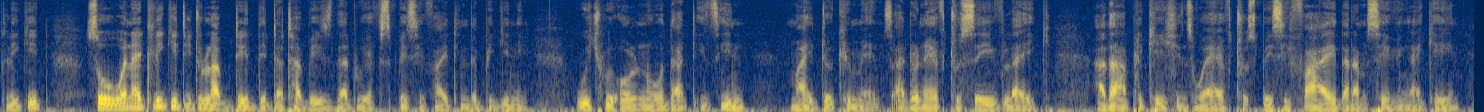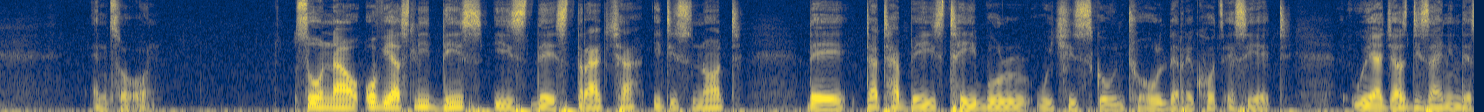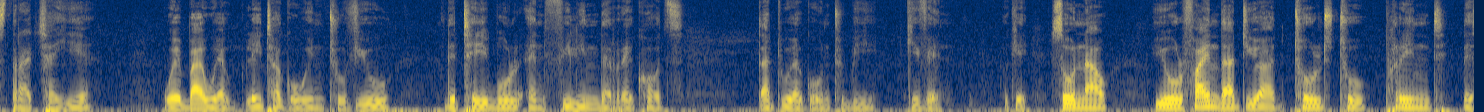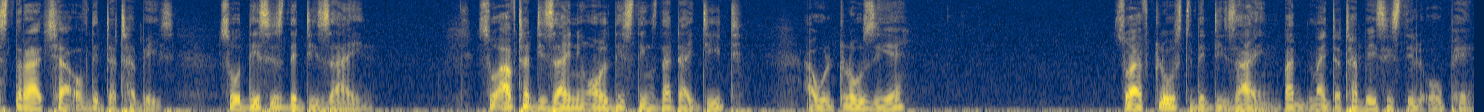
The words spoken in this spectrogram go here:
Click it. So when I click it it will update the database that we have specified in the beginning which we all know that is in my documents. I don't have to save like other applications where I have to specify that I'm saving again and so on. So now obviously this is the structure. It is not the database table which is going to hold the records as yet. We are just designing the structure here whereby we are later going to view the table and fill in the records that we are going to be given. Okay so now you will find that you are told to print the structure of the database. So this is the design. So after designing all these things that I did I will close here. So I've closed the design but my database is still open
